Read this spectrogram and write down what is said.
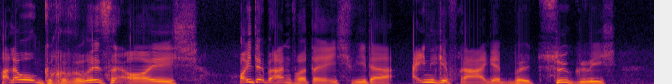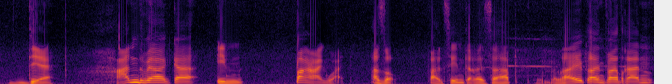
Hallo, grüße euch. Heute beantworte ich wieder einige Fragen bezüglich der Handwerker in Paraguay. Also, falls ihr Interesse habt, bleibt einfach dran.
